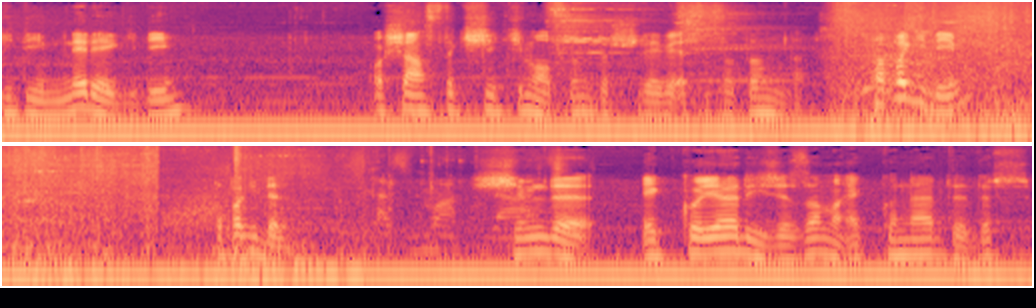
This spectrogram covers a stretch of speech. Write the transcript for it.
gideyim. Nereye gideyim? O şanslı kişi kim olsun? Dur şuraya bir SS atalım da. Tapa gideyim. Tapa gidelim. Şimdi Ekko'yu arayacağız ama Ekko nerededir?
